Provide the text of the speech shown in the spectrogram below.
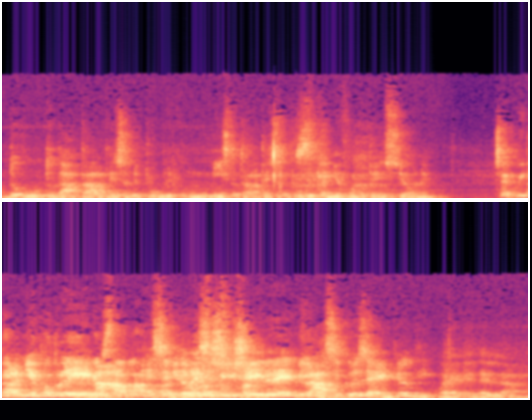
dovuto da, tra la pensione pubblica, un misto tra la pensione pubblica e il mio fondo pensione. Cioè, quindi Però il mio problema è se mi dovesse succedere il classico esempio di que- della,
